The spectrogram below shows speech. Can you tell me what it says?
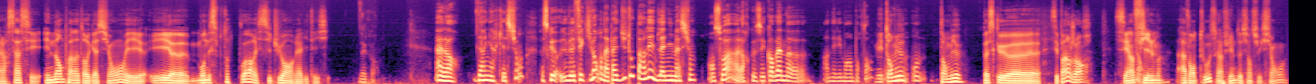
Alors ça, c'est énorme point d'interrogation et, et, euh, mon espoir est situé en réalité ici. D'accord. Alors, dernière question, parce que effectivement, on n'a pas du tout parlé de l'animation en soi, alors que c'est quand même euh, un élément important. Mais tant mieux. On- Tant mieux. Parce que euh, c'est pas un genre, c'est un film. Avant tout, c'est un film de science-fiction.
